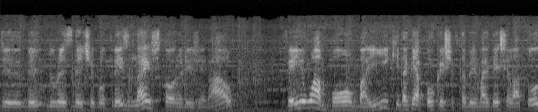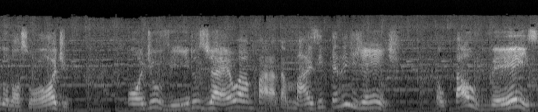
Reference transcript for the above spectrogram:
de- de- do Resident Evil 3, na história original, veio uma bomba aí, que daqui a pouco a gente também vai destilar todo o nosso ódio, onde o vírus já é uma parada mais inteligente. Então talvez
